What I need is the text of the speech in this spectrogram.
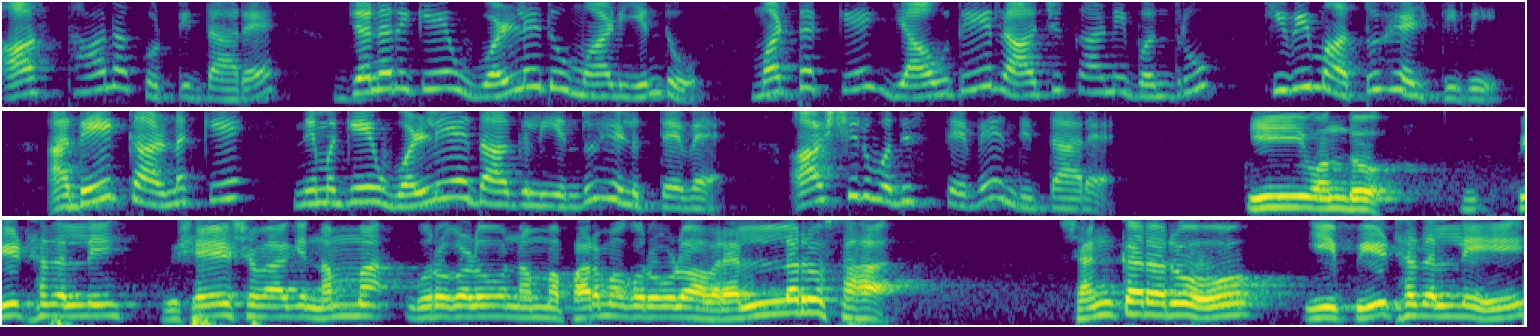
ಆಸ್ಥಾನ ಕೊಟ್ಟಿದ್ದಾರೆ. ಜನರಿಗೆ ಒಳ್ಳೆಯದು ಮಾಡಿ ಎಂದು ಮಠಕ್ಕೆ ಯಾವುದೇ ರಾಜಕಾರಣಿ ಬಂದ್ರೂ ಕಿವಿಮಾತು ಹೇಳ್ತೀವಿ. ಅದೇ ಕಾರಣಕ್ಕೆ ನಿಮಗೆ ಒಳ್ಳೆಯದಾಗಲಿ ಎಂದು ಹೇಳುತ್ತೇವೆ. ಆಶೀರ್ವದಿಸುತ್ತೇವೆ ಎಂದಿದ್ದಾರೆ. ಈ ಒಂದು ಪೀಠದಲ್ಲಿ ವಿಶೇಷವಾಗಿ ನಮ್ಮ ಗುರುಗಳು, ನಮ್ಮ ಪರಮ ಗುರುಗಳು ಅವರೆಲ್ಲರೂ ಸಹ ಶಂಕರರು ಈ ಪೀಠದಲ್ಲಿ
